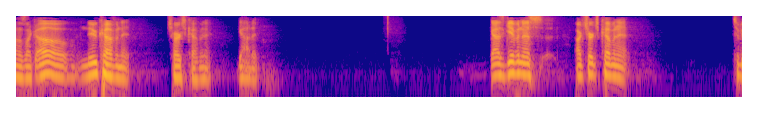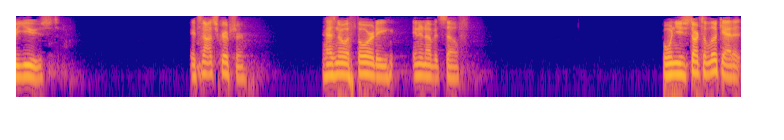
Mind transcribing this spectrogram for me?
I was like, oh, new covenant, church covenant. Got it. God's given us our church covenant to be used. It's not scripture. It has no authority in and of itself. But when you start to look at it,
